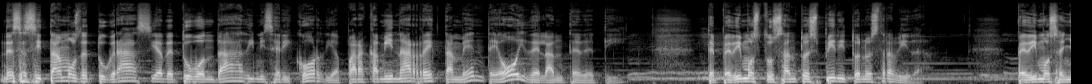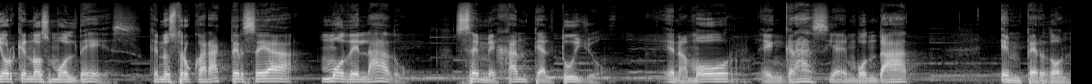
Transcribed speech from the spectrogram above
Necesitamos de tu gracia, de tu bondad y misericordia para caminar rectamente hoy delante de ti. Te pedimos tu Santo Espíritu en nuestra vida. Pedimos, Señor, que nos moldees, que nuestro carácter sea modelado, semejante al tuyo, en amor, en gracia, en bondad, en perdón.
